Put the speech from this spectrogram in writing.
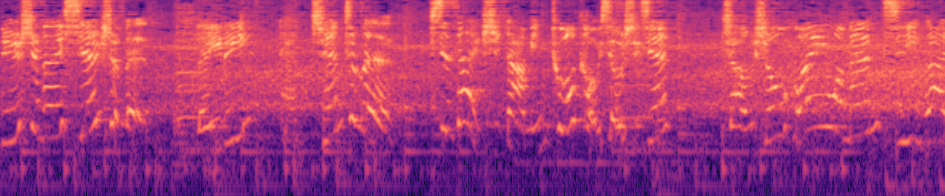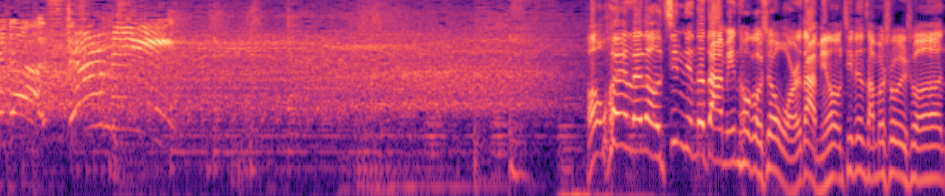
女士们、先生们，Ladies and Gentlemen，现在是大明脱口秀时间，掌声欢迎我们亲爱的 s t a r m y 好，欢迎来到今年的大明脱口秀，我是大明。今天咱们说一说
